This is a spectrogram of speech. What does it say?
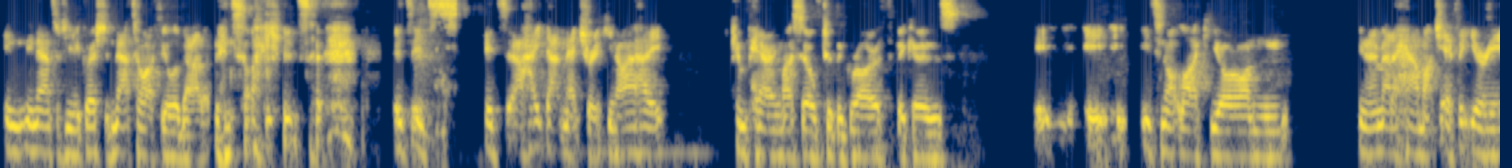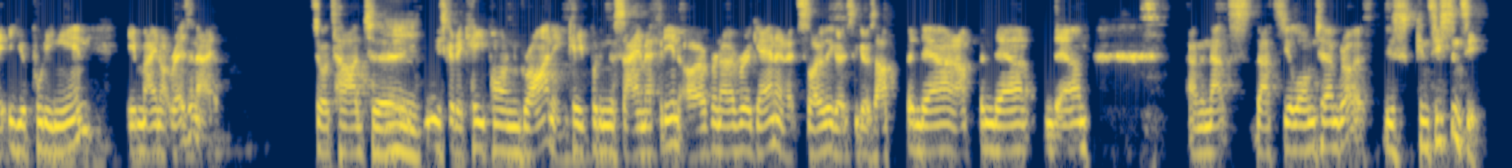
in, in answer to your question, that's how I feel about it. It's like it's it's it's it's I hate that metric. You know, I hate comparing myself to the growth because it, it, it's not like you're on. You know, no matter how much effort you're you're putting in, it may not resonate. So it's hard to mm. you just got to keep on grinding, keep putting the same effort in over and over again, and it slowly goes it goes up and down, up and down, up and down, and then that's that's your long term growth is consistency.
